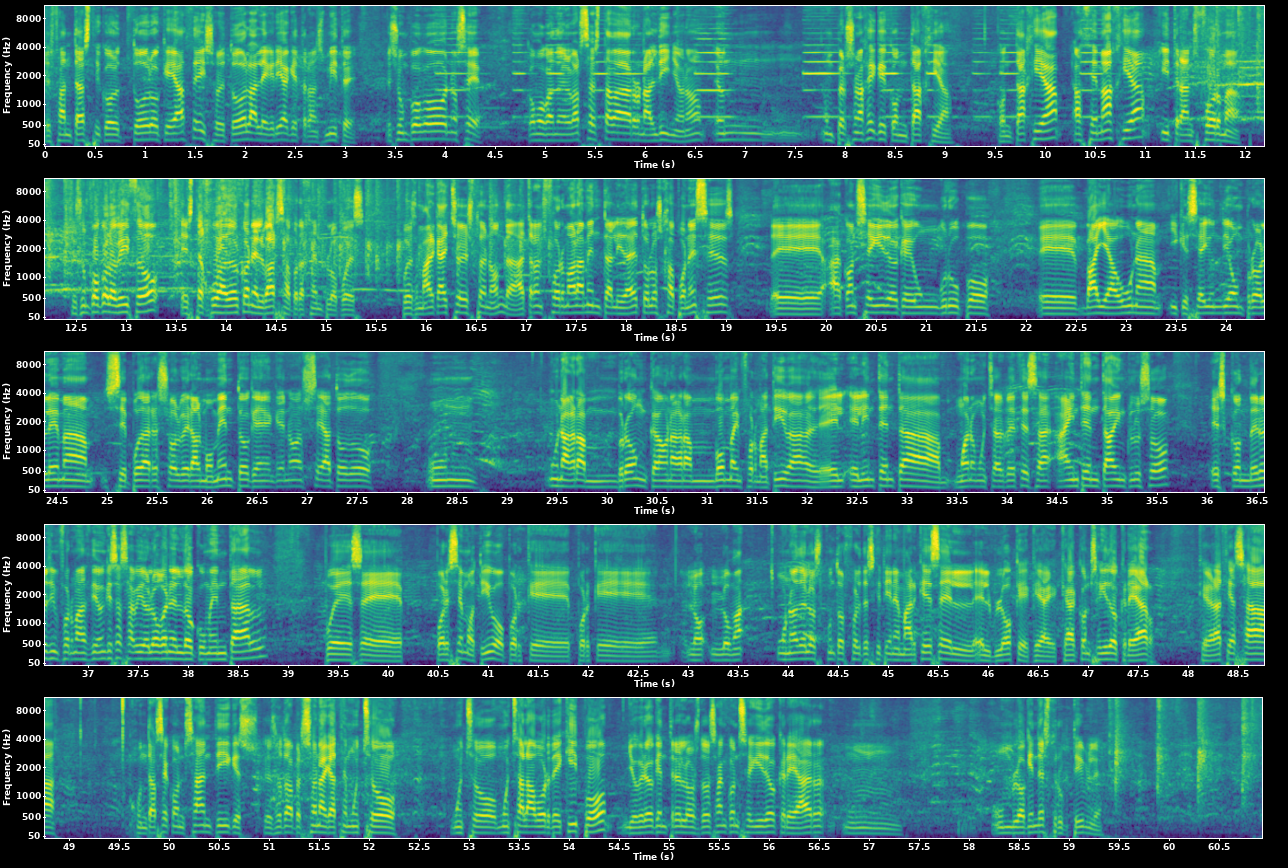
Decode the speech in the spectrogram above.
es fantástico todo lo que hace y sobre todo la alegría que transmite. Es un poco, no sé, como cuando en el Barça estaba Ronaldinho, ¿no? Un, un personaje que contagia. Contagia, hace magia y transforma. Es un poco lo que hizo este jugador con el Barça, por ejemplo. Pues, pues Marc ha hecho esto en Honda. Ha transformado la mentalidad de todos los japoneses. eh, ha conseguido que un grupo eh, vaya a una y que si hay un día un problema se pueda resolver al momento, que, no sea todo un, una gran bronca, una gran bomba informativa. Él, intenta, bueno, muchas veces ha, intentado incluso esconderos información que se ha sabido luego en el documental, pues eh, por ese motivo, porque, porque lo- lo uno de los puntos fuertes que tiene Marque es el, bloque que ha, conseguido crear, que gracias a juntarse con Santi, que es, otra persona que hace mucho, mucho, mucha labor de equipo, yo creo que entre los dos han conseguido crear un, un bloque indestructible.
